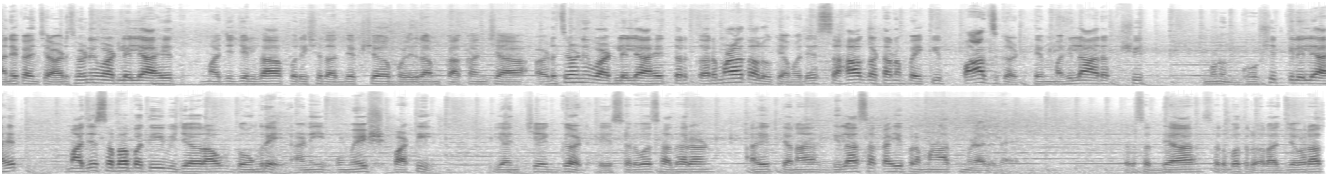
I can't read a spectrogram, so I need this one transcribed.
अनेकांच्या अडचणी वाढलेल्या आहेत. माजी जिल्हा परिषद अध्यक्ष बळीराम काकांच्या अडचणी वाढलेल्या आहेत तर करमाळा तालुक्यामध्ये सहा गटांपैकी पाच गट हे महिला आरक्षित म्हणून घोषित केलेले आहेत. माजी सभापती विजयराव डोंगरे आणि उमेश पाटील यांचे गट हे सर्वसाधारण आहेत. त्यांना दिलासा काही प्रमाणात मिळालेला आहे. तर सध्या सर्वत्र राज्यभरात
